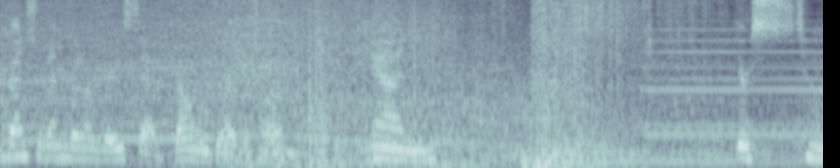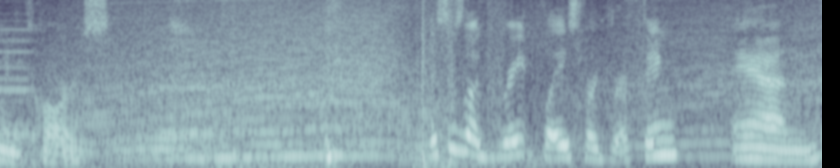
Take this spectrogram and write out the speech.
eventually I'm gonna race that bounty driver car, and there's too many cars. This is a great place for drifting and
